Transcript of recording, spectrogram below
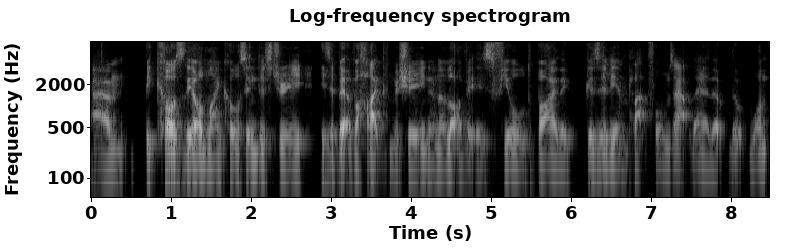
um, because the online course industry is a bit of a hype machine and a lot of it is fueled by the gazillion platforms out there that, that want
